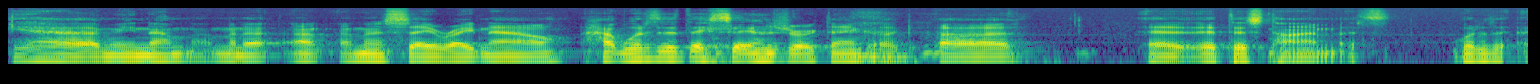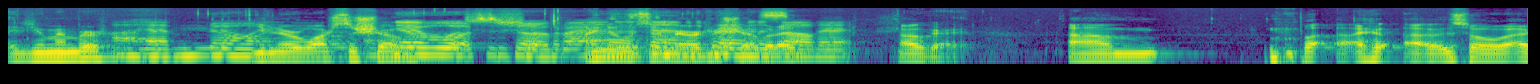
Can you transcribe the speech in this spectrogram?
yeah. I mean, I'm, I'm gonna. I'm, I'm gonna say right now. How, what is it they say on Shark Tank? Like, uh, at, at this time, it's what is it? Do you remember? I have no. You've never watched the show? I've never watched the show, but I, I know it's an American show, but I- it. Okay. Um, but I, uh, so I,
